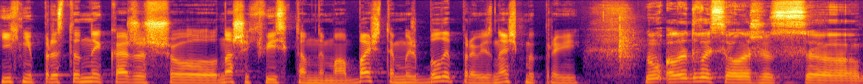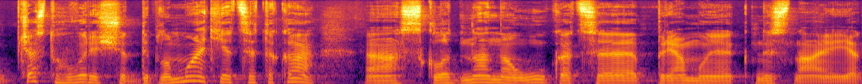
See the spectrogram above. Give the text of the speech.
їхній представник каже, що наших військ там нема. Бачите, ми ж були праві, значить ми праві. Ну, але дивися, але ж е, часто говорять, що дипломатія це така е, складна наука, це прямо як не знаю, як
